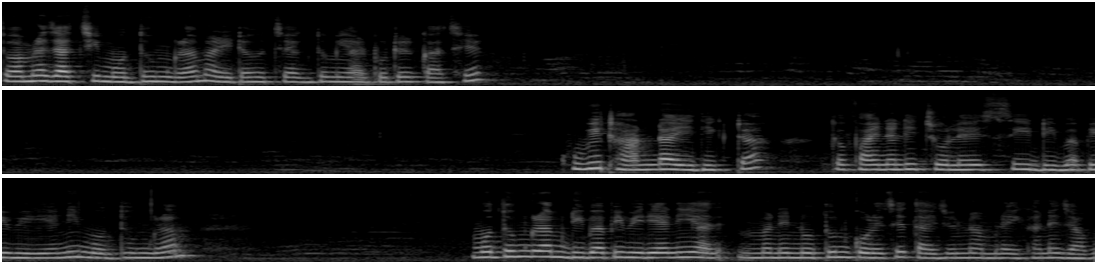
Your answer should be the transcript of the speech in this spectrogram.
তো আমরা যাচ্ছি মধ্যমগ্রাম, আর এটা হচ্ছে একদম এয়ারপোর্টের কাছে। খুবই ঠান্ডা এই দিকটা। তো ফাইনালি চলে এসেছি ডিবাপি বিরিয়ানি মধ্যমগ্রাম। মধ্যমগ্রাম ডিবাপি বিরিয়ানি মানে নতুন করেছে, তাই জন্য আমরা এখানে যাব।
